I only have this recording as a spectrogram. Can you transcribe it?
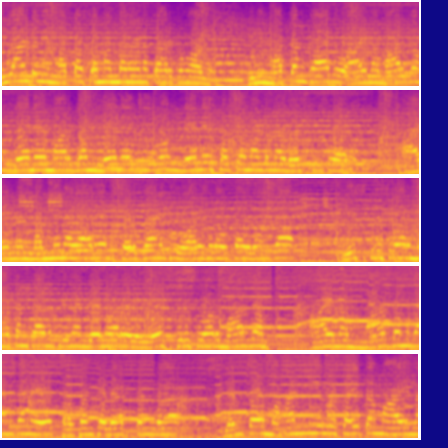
ఇలాంటివి మత సంబంధమైన కార్యక్రమాలు. ఇది మతం కాదు ఆయన మార్గం నేనే మార్గం నేనే జీవం నేనే సత్యం అంటున్నాడు యేసుకృష్ణ వారు. ఆయన నమ్మిన వారే స్వర్గానికి వారసులు అవుతారు కనుక యేసుకృష్ణ వారు మతం కాదు ప్రియమైన దేని వారు యేసుకృష్ణ వారు మార్గం. ఆయన మార్గం కనుకనే ప్రపంచవ్యాప్తంగా ఎంతో మహనీయులు సైతం ఆయన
